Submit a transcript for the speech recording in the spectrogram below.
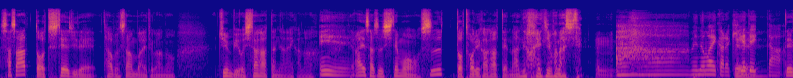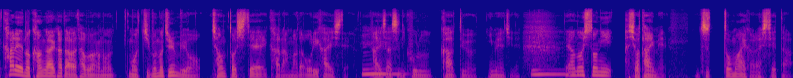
ささっとステージで多分スタンバイというか、あの、準備をしたかったんじゃないかな。ええで挨拶しても、スーッと取り掛かって何の返事もなしで。うんああ目の前から消えていった、で、彼の考え方は多分あの、もう自分の準備をちゃんとしてからまだ折り返して、うん。挨拶に来るかっていうイメージで。うん。で、あの人に初対面、ずっと前からしてた、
